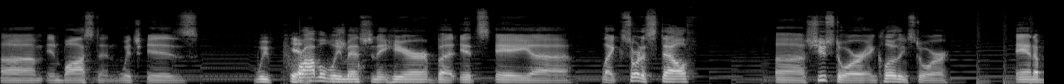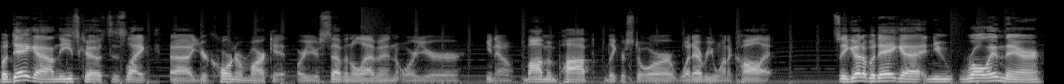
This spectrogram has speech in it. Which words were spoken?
um in Boston, which is we've Yeah, probably sure. mentioned it here, but it's a uh like sort of stealth uh shoe store and clothing store. And a bodega on the East Coast is like uh, your corner market or your 7 Eleven or your, you know, mom and pop liquor store, whatever you want to call it. So you go to bodega and you roll in there,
